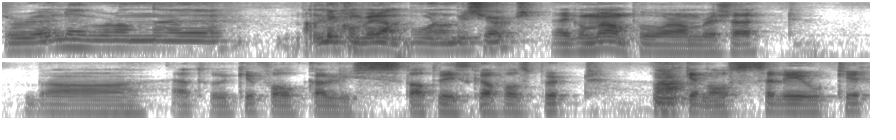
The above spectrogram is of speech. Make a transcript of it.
tror du, eller hvordan eh, Eller kommer det an på hvordan det blir kjørt? Det kommer an på hvordan det blir kjørt. Da, jeg tror ikke folk har lyst til at vi skal få spurt. Verken oss eller Joker.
